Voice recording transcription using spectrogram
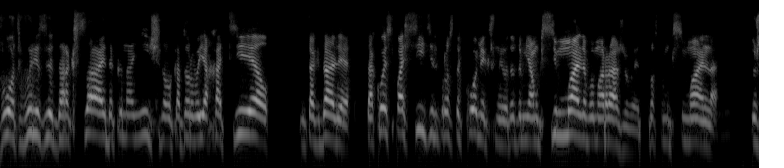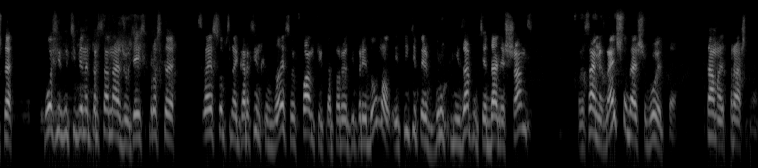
вот, вырезали Дарксайда каноничного, которого я хотел, и так далее. Такой спаситель просто комиксный, вот это меня максимально вымораживает, просто максимально. Потому что пофигу тебе на персонажа, у тебя есть просто своя собственная картинка в голове, свой фанфик, который ты придумал, и ты теперь вдруг внезапно тебе дали шанс вы сами знаете, что дальше будет-то? Самое страшное.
